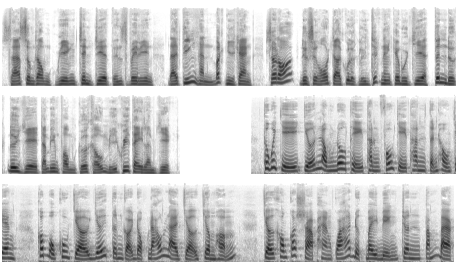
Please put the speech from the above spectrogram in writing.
xã Sông Rong, huyện Chanh Tria, tỉnh Sverigen đã tiến hành bắt nghi can. Sau đó, được sự hỗ trợ của lực lượng chức năng Campuchia, Tinh được đưa về trạm biên phòng cửa khẩu Mỹ Quý Tây làm việc. Thưa quý vị, giữa lòng đô thị thành phố Vị Thanh, tỉnh Hậu Giang, có một khu chợ với tên gọi độc đáo là chợ chầm hẩm. Chợ không có sạp hàng hóa được bày biện trên tấm bạc.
